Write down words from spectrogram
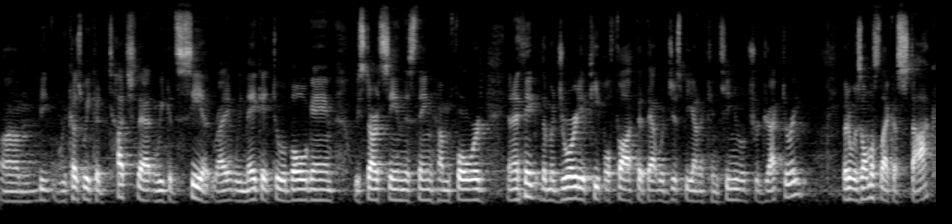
um, be, because we could touch that and we could see it. Right, we make it to a bowl game, we start seeing this thing come forward, and I think the majority of people thought that that would just be on a continual trajectory, but it was almost like a stock.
